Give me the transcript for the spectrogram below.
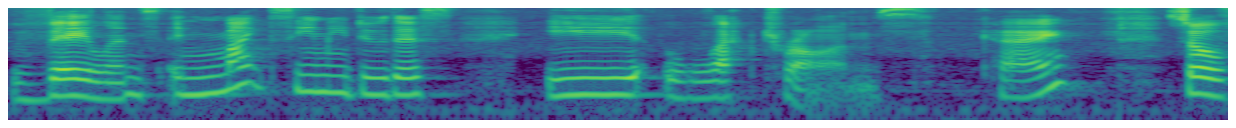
valence. And you might see me do this electrons. Okay, so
